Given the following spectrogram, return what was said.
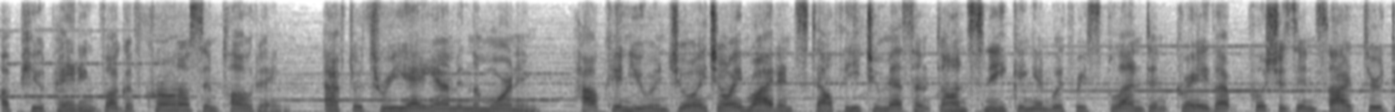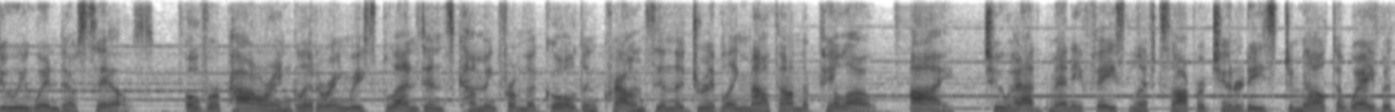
A pupating vug of Kronos imploding. After 3 a.m. in the morning, how can you enjoy joyride and stealthy tumescent dawn sneaking in with resplendent gray that pushes inside through dewy window sills? overpowering glittering resplendence coming from the golden crowns in the dribbling mouth on the pillow. I, too had many facelifts opportunities to melt away but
